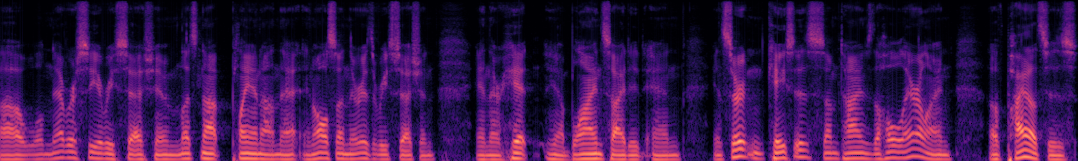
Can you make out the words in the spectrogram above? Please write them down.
Uh, we'll never see a recession. Let's not plan on that. And all of a sudden there is a recession, and they're hit, you know, blindsided. And in certain cases, sometimes the whole airline of pilots is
